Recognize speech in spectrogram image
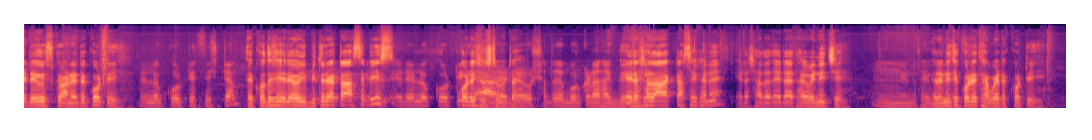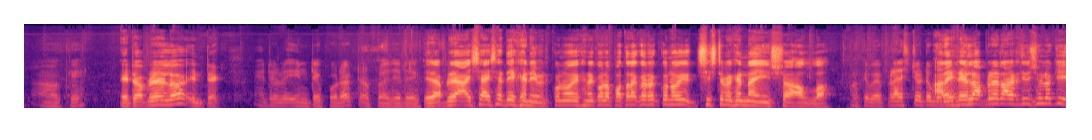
এটা ইউজ করেন এটা কোটি এটা হলো কোটি সিস্টেম এই কোটি এটা ওই ভিতরে একটা আছে পিস এটা হলো কোটি কোটি system এটা। এটার সাথে বোরকাটা থাকবে। এটার সাথে আরেকটা আছে এখানে। এটার সাথে এটা থাকবে নিচে। এটা থাকবে এটা নিচে। কোটি থাকবে এটা কোটি ওকে এটা আপনার হলো ইনটেক এটা হলো ইনটেক প্রোডাক্ট আপনারা যেটা এটা আপনি আইসা আইসা দেখে নেবেন। কোনো এখানে কোনো পতলা করার কোনো সিস্টেম এখানে নাই ইনশাআল্লাহ। ওকে ভাই প্রাইসটা একটু আর এটা হলো আপনার আরেকটা জিনিস হলো কি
